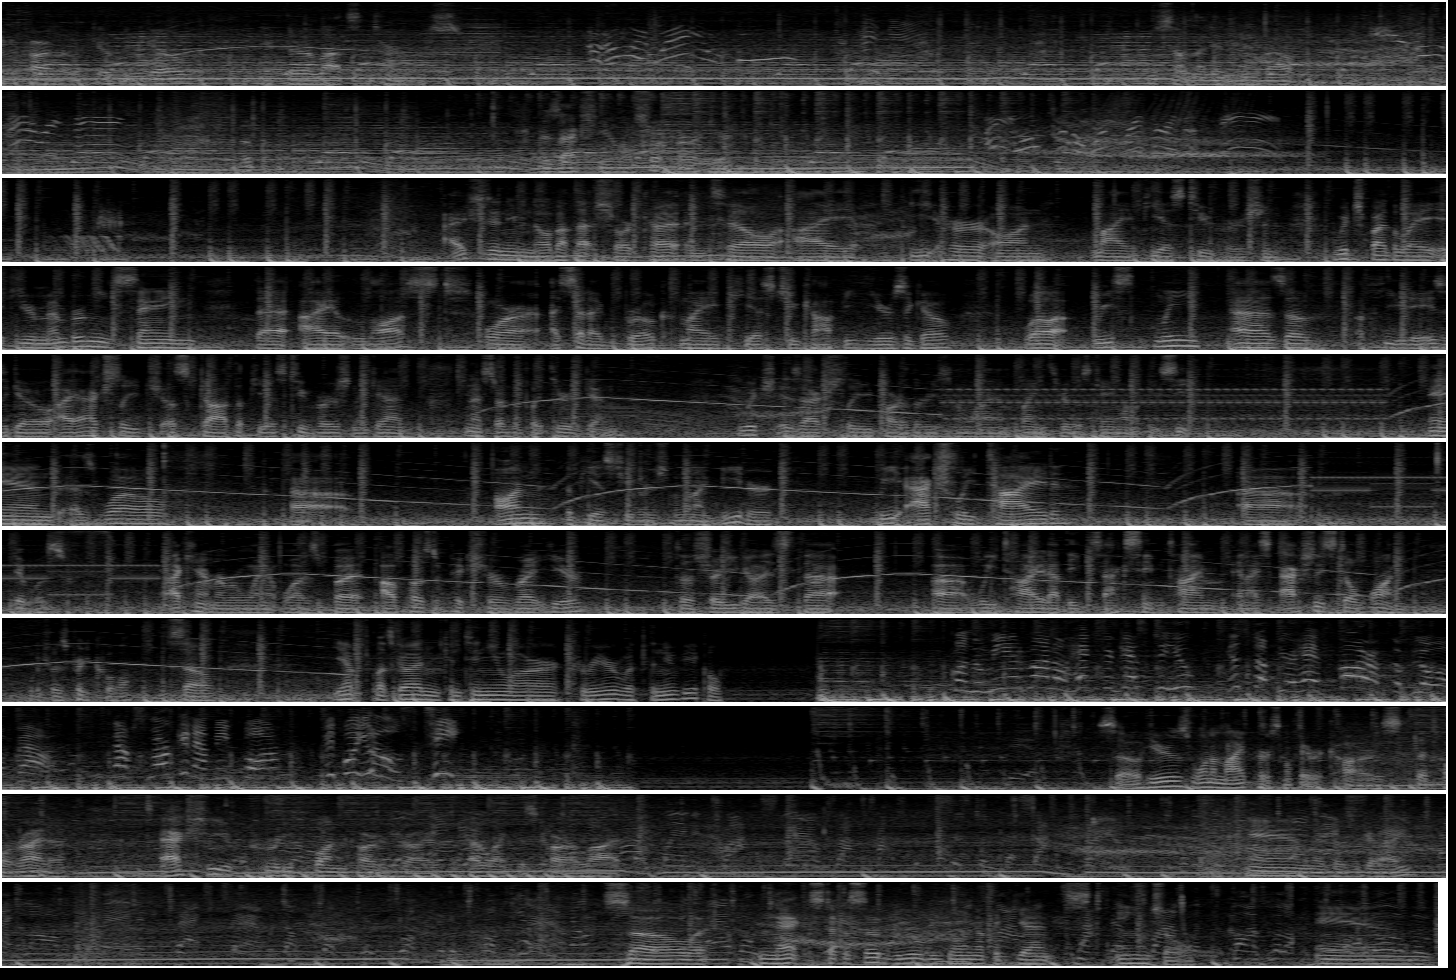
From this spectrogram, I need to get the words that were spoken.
pick a card, look up and go if there are lots of turns. Something I didn't know about. Oh. There's actually a little shortcut right here. I actually didn't even know about that shortcut until I beat her on my PS2 version. Which, by the way, if you remember me saying that I lost or I said I broke my PS2 copy years ago, well, recently, as of a few days ago, I actually just got the PS2 version again and I started to play through it again. Which is actually part of the reason why I'm playing through this game on the PC and as well uh, on the PS2 version when I beat her we actually tied um, it was I can't remember when it was but I'll post a picture right here to show you guys that uh, we tied at the exact same time, and I actually still won, which was pretty cool. So, yep, let's go ahead and continue our career with the new vehicle. Cuando mi hermano Hector gets to you, he'll your head far the blow-up valve. Stop smirking at me, boy, before you lose teeth. So here's one of my personal favorite cars, the Torrida. It's actually a pretty fun car to drive. I like this car a lot. And there goes a guy. So, next episode we will be going up against Angel. And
